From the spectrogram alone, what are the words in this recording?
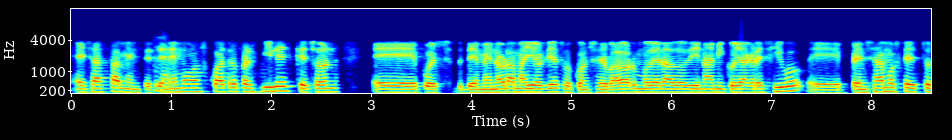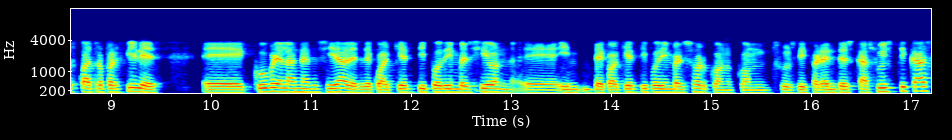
Exactamente. Tenemos cuatro perfiles que son eh, pues de menor a mayor riesgo, conservador, moderado, dinámico y agresivo. Eh, pensamos que estos cuatro perfiles eh, cubren las necesidades de cualquier tipo de inversión, de cualquier tipo de inversor con, sus diferentes casuísticas,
